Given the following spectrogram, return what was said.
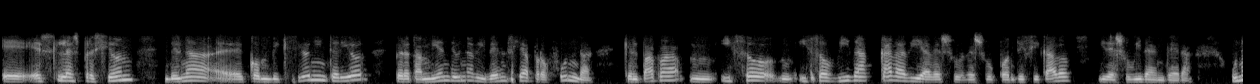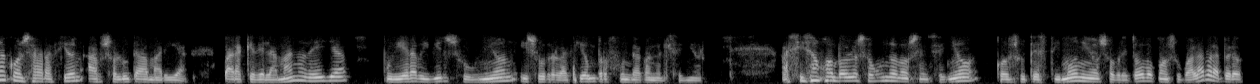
Eh, es la expresión de una eh, convicción interior, pero también de una vivencia profunda que el Papa mm, hizo, hizo vida cada día de su, de su pontificado y de su vida entera. Una consagración absoluta a María, para que de la mano de ella pudiera vivir su unión y su relación profunda con el Señor. Así San Juan Pablo II nos enseñó con su testimonio, sobre todo con su palabra, pero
